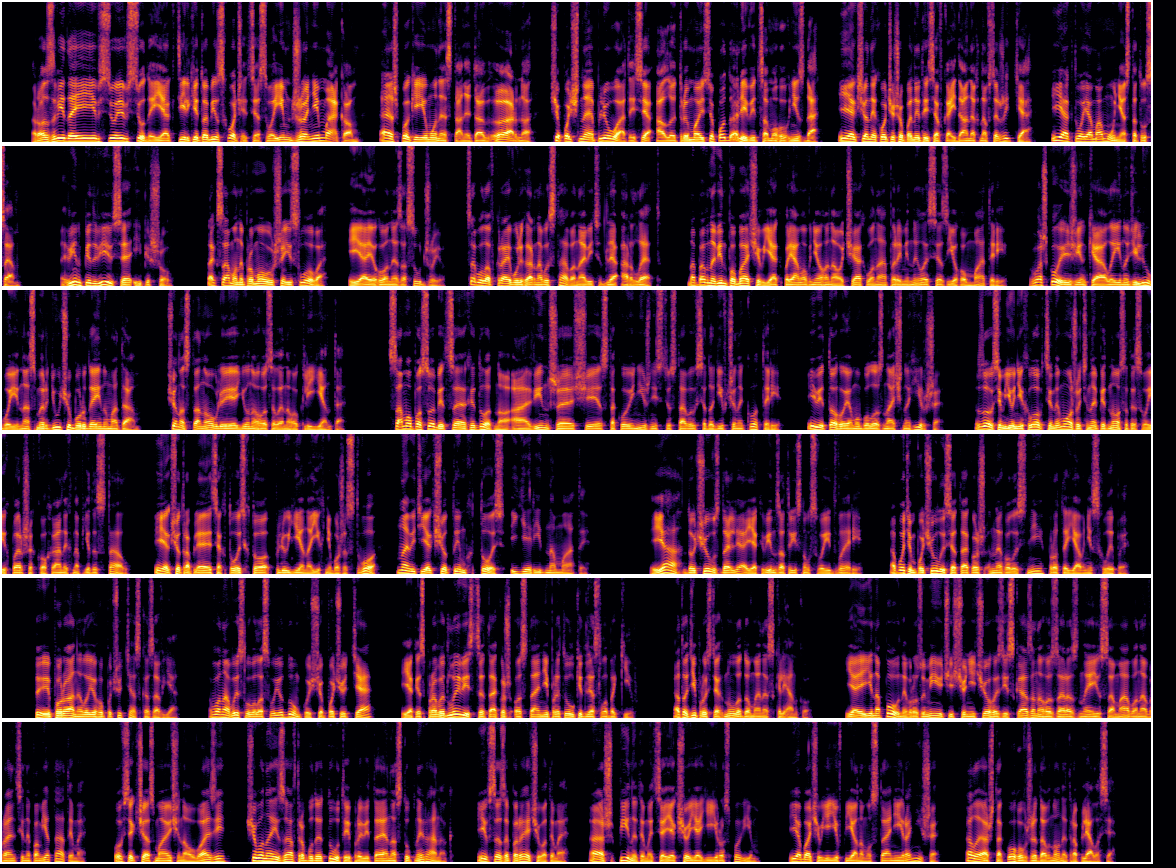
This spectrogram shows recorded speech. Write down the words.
Розвідай її всю і всюди, як тільки тобі схочеться своїм Джонні Маком, аж поки йому не стане так гарно, що почне плюватися, але тримайся подалі від самого гнізда, якщо не хочеш опинитися в кайданах на все життя, як твоя мамуня з татусем. Він підвівся і пішов, так само не промовивши і слова, і я його не засуджую. Це була вкрай вульгарна вистава навіть для Арлет. Напевно, він побачив, як прямо в нього на очах вона перемінилася з його матері, важкої жінки, але іноді любої, на смердючу бурдейну мадам, що настановлює юного зеленого клієнта. Само по собі це гидотно, а він же ще з такою ніжністю ставився до дівчини Коттері, і від того йому було значно гірше. Зовсім юні хлопці не можуть не підносити своїх перших коханих на п'єдестал, і якщо трапляється хтось, хто плює на їхнє божество, навіть якщо тим хтось є рідна мати. Я дочув здаля, як він затріснув свої двері, а потім почулися також неголосні, проте явні схлипи. Ти поранила його почуття, сказав я. Вона висловила свою думку, що почуття, як і справедливість, це також останні притулки для слабаків, а тоді простягнула до мене склянку. Я її наповнив, розуміючи, що нічого зі сказаного зараз нею сама вона вранці не пам'ятатиме, повсякчас маючи на увазі, що вона і завтра буде тут і привітає наступний ранок, і все заперечуватиме, аж пінитиметься, якщо я їй розповім. Я бачив її в п'яному стані і раніше, але аж такого вже давно не траплялося.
